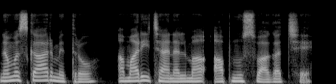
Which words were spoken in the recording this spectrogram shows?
નમસ્કાર મિત્રો, અમારી ચેનલમાં આપનું સ્વાગત છે.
